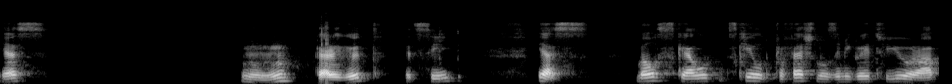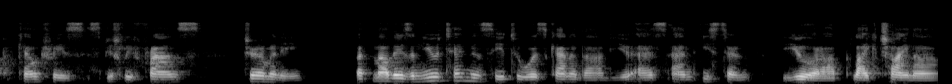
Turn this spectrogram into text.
yes mm -hmm. very good let's see yes most skilled, skilled professionals immigrate to Europe countries, especially France, Germany, but now there's a new tendency towards Canada, the US, and Eastern Europe, like China,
